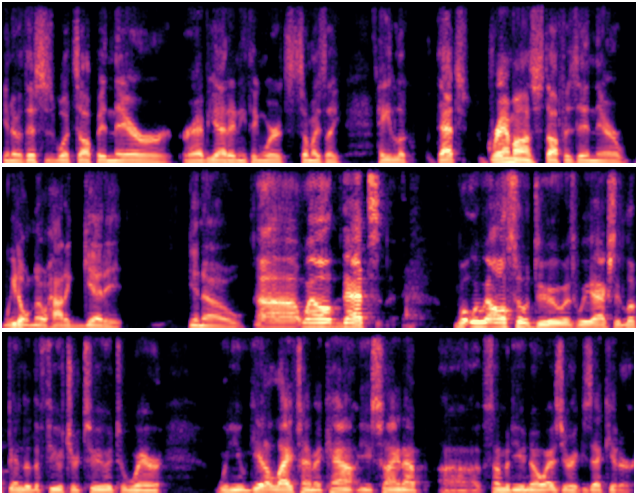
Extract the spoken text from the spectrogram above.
you know, this is what's up in there? Or, or have you had anything where it's somebody's like, hey, look, that's grandma's stuff is in there. We don't know how to get it, you know? Uh, well, that's what we also do is we actually looked into the future too, to where when you get a lifetime account, you sign up uh, somebody you know as your executor.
